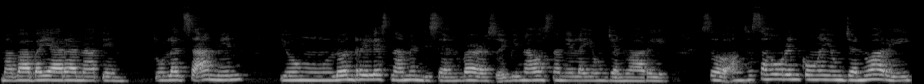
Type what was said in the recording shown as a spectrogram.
mababayaran natin. Tulad sa amin, yung loan release namin December. So, ibinawas na nila yung January. So, ang sasahurin ko ngayong January,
